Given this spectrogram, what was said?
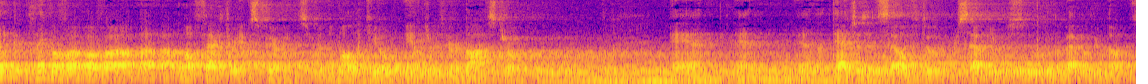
Think, think of, a, of a, a, an olfactory experience when the molecule enters your nostril and, and, and attaches itself to receptors on the back of your nose.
